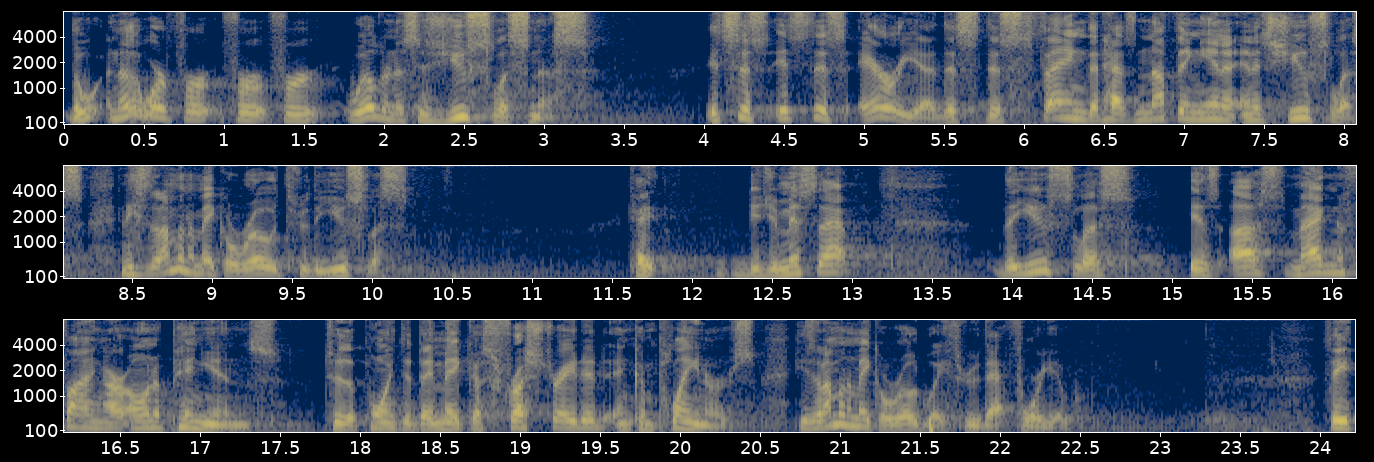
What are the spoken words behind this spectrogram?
The, another word for, for, for wilderness is uselessness. It's this, it's this area, this, this thing that has nothing in it and it's useless. And he says, I'm going to make a road through the useless. Okay, did you miss that? The useless is us magnifying our own opinions to the point that they make us frustrated and complainers. He said, I'm going to make a roadway through that for you. See,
